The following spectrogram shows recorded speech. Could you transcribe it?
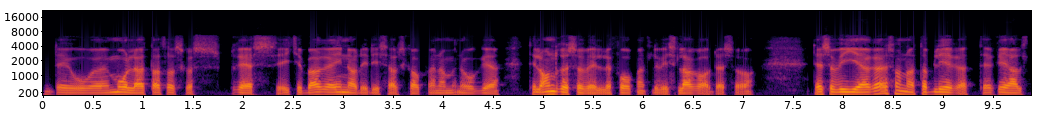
Det er jo eh, Målet at dette skal spres ikke bare innad i de selskapene, men òg til andre som vil forhåpentligvis lære av det. Så det som vi gjør, sånn at det blir et reelt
